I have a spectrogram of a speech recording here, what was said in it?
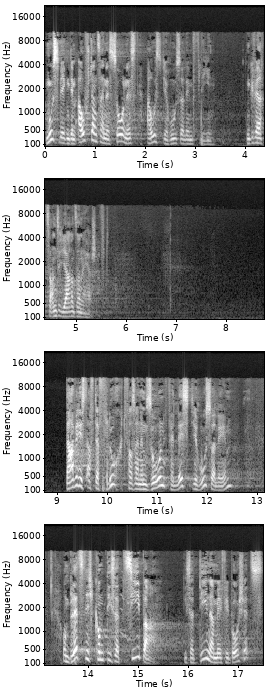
muss wegen dem Aufstand seines Sohnes aus Jerusalem fliehen. Ungefähr nach 20 Jahren seiner Herrschaft. David ist auf der Flucht vor seinem Sohn, verlässt Jerusalem und plötzlich kommt dieser Ziba, dieser Diener Mephibosheths,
